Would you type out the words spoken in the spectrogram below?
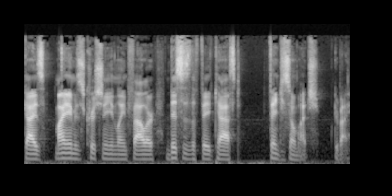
Guys, my name is Christian Ian Lane Fowler. This is the Figcast. Thank you so much. Goodbye.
